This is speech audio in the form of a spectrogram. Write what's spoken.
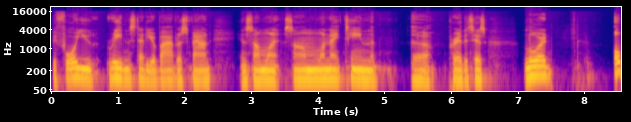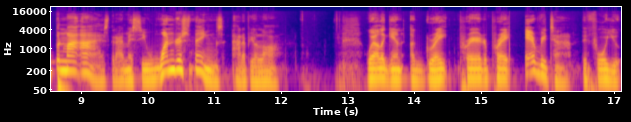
before you read and study your Bible is found in Psalm Psalm one nineteen, the the prayer that says, "Lord." Open my eyes that I may see wondrous things out of your law. Well, again, a great prayer to pray every time before you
